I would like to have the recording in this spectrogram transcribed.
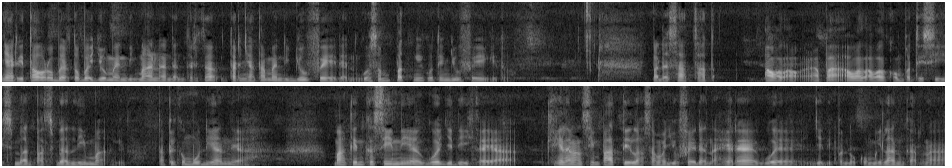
nyari tahu Roberto Baggio main di mana dan ternyata ternyata main di Juve dan gue sempet ngikutin Juve gitu pada saat-saat awal apa awal-awal kompetisi 9495 gitu. Tapi kemudian ya makin ke sini ya gue jadi kayak kehilangan simpati lah sama Juve dan akhirnya gue jadi pendukung Milan karena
